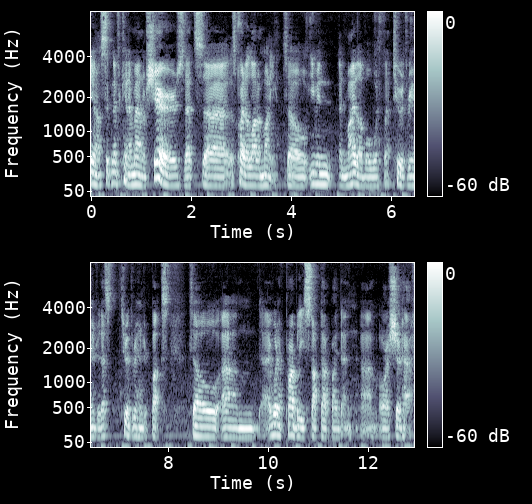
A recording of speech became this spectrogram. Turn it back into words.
you know significant amount of shares, that's uh, that's quite a lot of money. So even at my level, with like two or three hundred, that's two or three hundred bucks. So um, I would have probably stopped out by then, um, or I should have.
